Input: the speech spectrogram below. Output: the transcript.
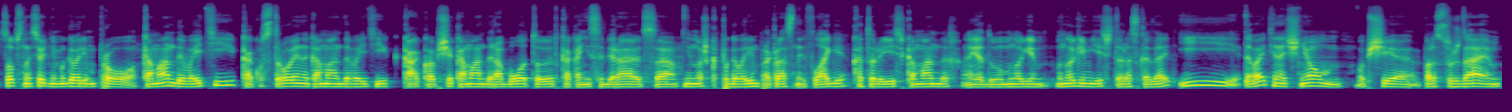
Собственно, сегодня мы говорим про команды в IT, как устроены команды в IT, как вообще команды работают, как они собираются. Немножко поговорим про красные флаги, которые есть в командах. Я думаю, многим, многим есть что рассказать. И давайте начнем вообще порассуждаем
